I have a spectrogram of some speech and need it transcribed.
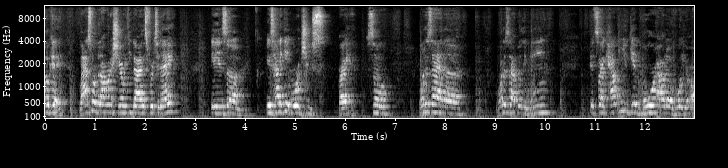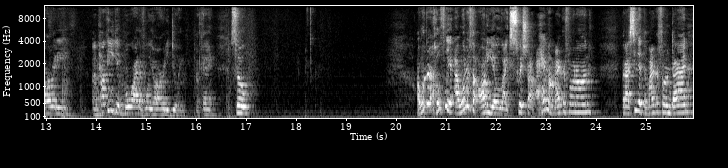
Okay, last one that I want to share with you guys for today is um, is how to get more juice, right? So, what does that uh, what does that really mean? It's like how can you get more out of what you're already um, how can you get more out of what you're already doing? Okay, so I wonder. Hopefully, I wonder if the audio like switched off. I had my microphone on, but I see that the microphone died.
